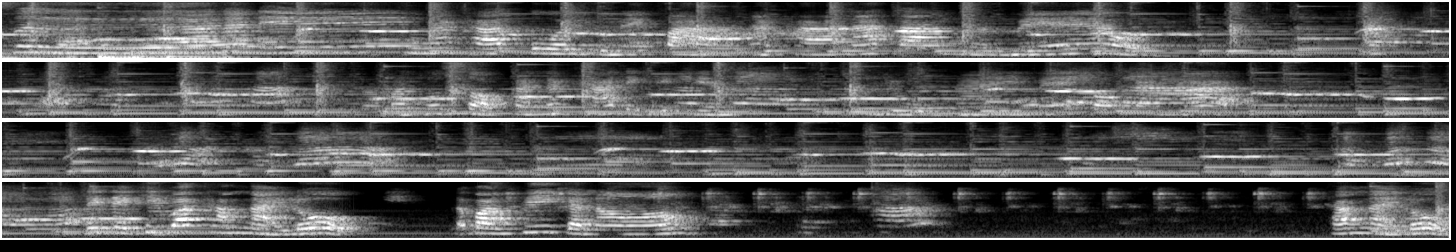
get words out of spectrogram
เสือนั่นเองนะคะ ตัวอยู่ในป่านะคะ หน้าตาเหมือนแมวอะเรามาทดสอบกันนะคะ เด็กๆเรียนอยู่ใน ว่าคำไหนลูก ระหว่างพี่กับน้องคำไหนลูก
